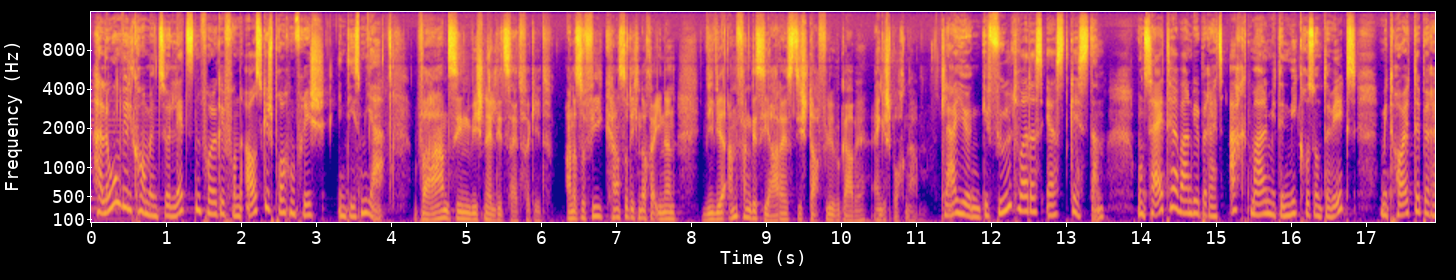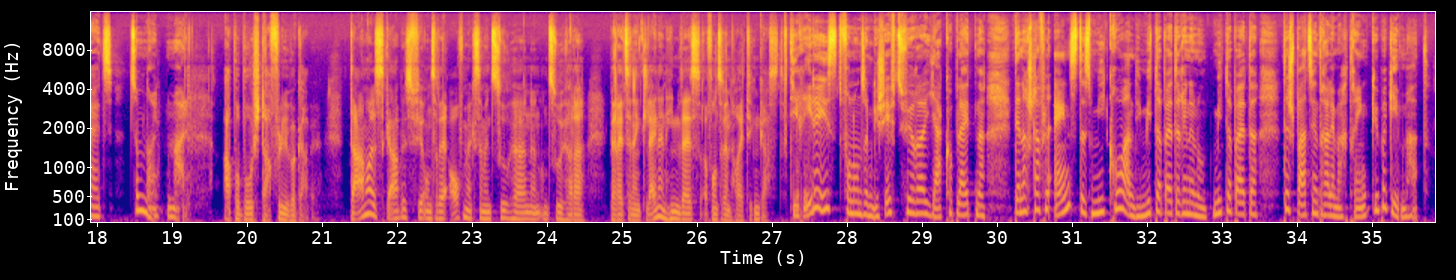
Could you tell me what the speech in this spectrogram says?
Hallo und willkommen zur letzten Folge von Ausgesprochen frisch in diesem Jahr. Wahnsinn, wie schnell die Zeit vergeht. Anna-Sophie, kannst du dich noch erinnern, wie wir Anfang des Jahres die Staffelübergabe eingesprochen haben? Klar, Jürgen, gefühlt war das erst gestern. Und seither waren wir bereits achtmal mit den Mikros unterwegs, mit heute bereits zum neunten Mal. Apropos Staffelübergabe. Damals gab es für unsere aufmerksamen Zuhörerinnen und Zuhörer bereits einen kleinen Hinweis auf unseren heutigen Gast. Die Rede ist von unserem Geschäftsführer Jakob Leitner, der nach Staffel 1 das Mikro an die Mitarbeiterinnen und Mitarbeiter der Sparzentrale Machtrenk übergeben hat.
